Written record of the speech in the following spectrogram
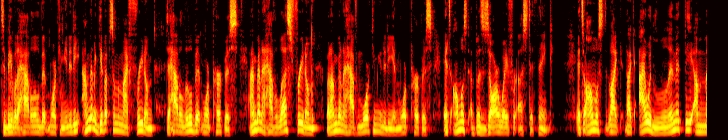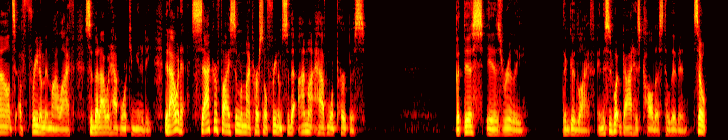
to be able to have a little bit more community, I'm going to give up some of my freedom to have a little bit more purpose. I'm going to have less freedom, but I'm going to have more community and more purpose. It's almost a bizarre way for us to think. It's almost like, like I would limit the amount of freedom in my life so that I would have more community, that I would sacrifice some of my personal freedom so that I might have more purpose. But this is really the good life. And this is what God has called us to live in. So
